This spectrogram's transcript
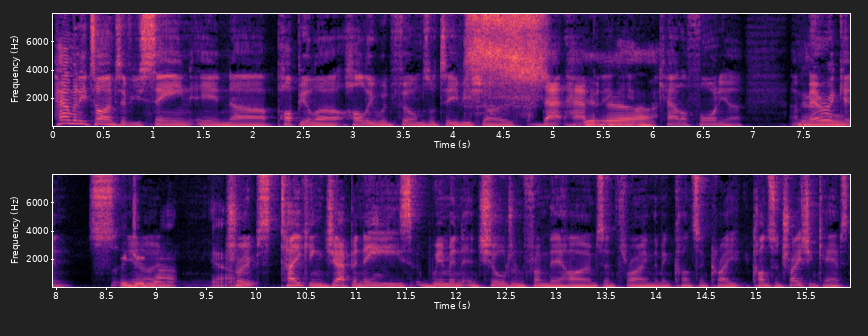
How many times have you seen in uh, popular Hollywood films or TV shows that happening Yeah. in California? American, s- We do know, not. Yeah. troops taking Japanese women and children from their homes and throwing them in concentra- concentration camps.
